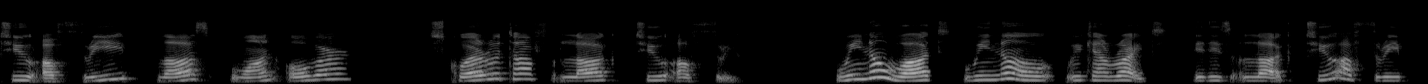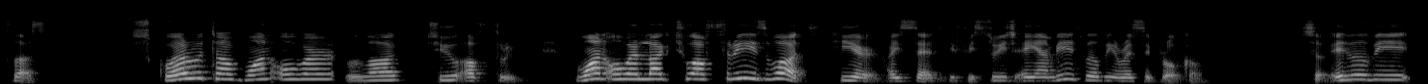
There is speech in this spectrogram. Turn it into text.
2 of 3 plus 1 over square root of log 2 of 3. We know what? We know we can write it is log 2 of 3 plus square root of 1 over log 2 of 3. 1 over log 2 of 3 is what? Here I said if we switch a and b it will be reciprocal. So it will be,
